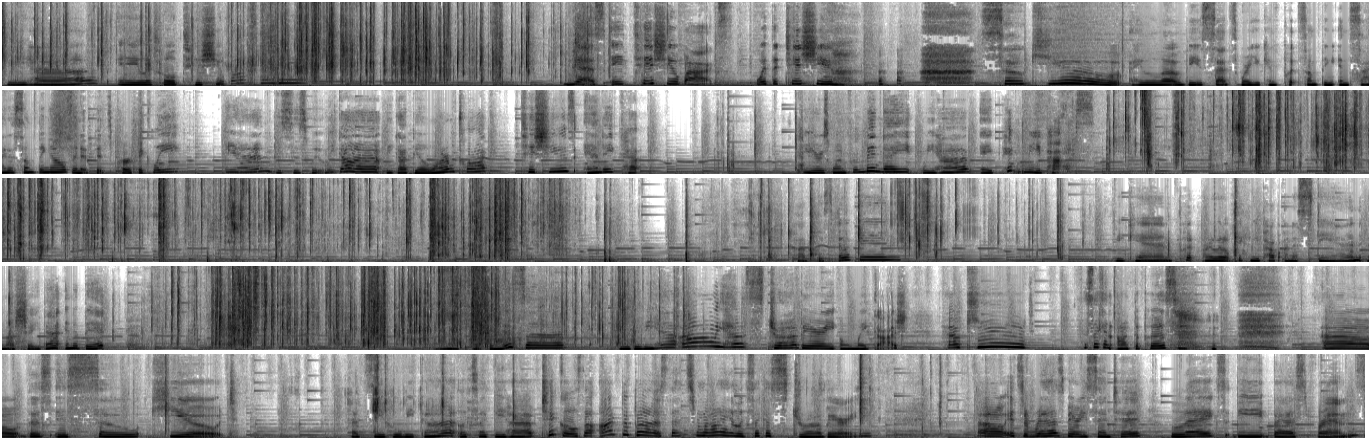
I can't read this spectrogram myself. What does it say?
We have a little tissue box a tissue box with a tissue. so cute. I love these sets where you can put something inside of something else and it fits perfectly. And this is what we got. We got the alarm clock, tissues, and a cup. Here's one for midnight. We have a Pikmi this open. We can put our little Pikmi Pop on a stand, and I'll show you that in a bit. Let's open this up. Who do we have? Oh, we have strawberry. Oh my gosh. How cute. Is this like an octopus? oh, this is so cute. Let's see who we got. Looks like we have Tickles the octopus. That's right. Looks like a strawberry. Oh, it's raspberry scented. Legs be best friends.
